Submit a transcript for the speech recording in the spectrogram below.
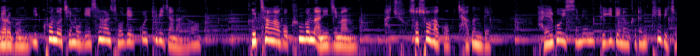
여러분, 이 코너 제목이 생활 속의 꿀팁이잖아요. 거창하고 큰 건 아니지만 아주 소소하고 작은데 알고 있으면 득이 되는 그런 팁이죠.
